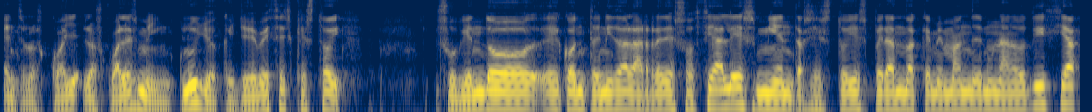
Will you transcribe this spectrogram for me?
entre los, cuales, los cuales me incluyo, que yo hay veces que estoy subiendo eh, contenido a las redes sociales mientras estoy esperando a que me manden una noticia,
